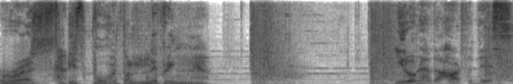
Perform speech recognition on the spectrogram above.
Rest is for the living. You don't have the heart for this.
